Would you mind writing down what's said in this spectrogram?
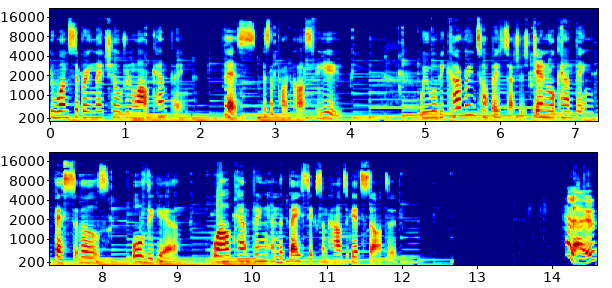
who wants to bring their children while camping, this is the podcast for you. We will be covering topics such as general camping, festivals, all the year, wild camping, and the basics on how to get started. Hello.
